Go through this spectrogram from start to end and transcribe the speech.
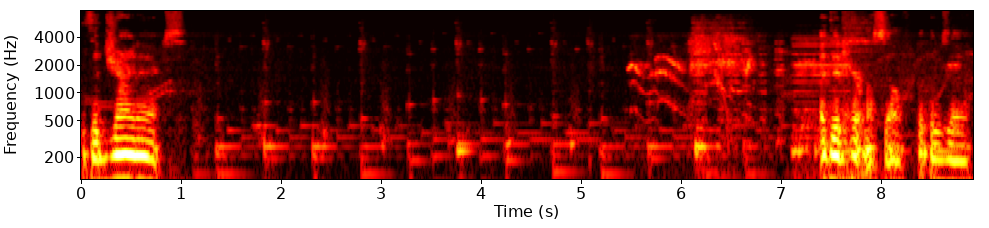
It's a giant axe. Did hurt myself, but there's a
